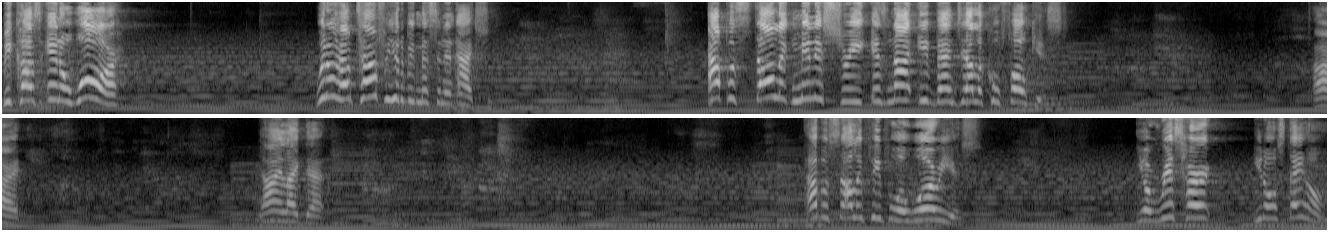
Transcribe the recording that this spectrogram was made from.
Because in a war, we don't have time for you to be missing in action. Apostolic ministry is not evangelical focused. All right. Y'all ain't like that. Apostolic people are warriors. Your wrist hurt, you don't stay home.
